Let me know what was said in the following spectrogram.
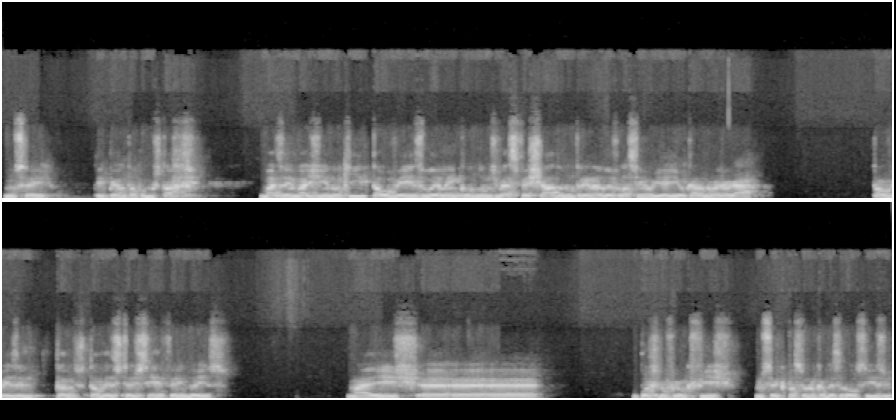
Não sei, tem que perguntar para o Mustafi. Mas eu imagino que talvez o elenco não tivesse fechado no treinador e falar assim: oh, e aí, o cara não vai jogar? Talvez ele talvez esteja se referindo a isso. Mas é, é, o post não foi eu que fiz, não sei o que passou na cabeça do Alcísio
